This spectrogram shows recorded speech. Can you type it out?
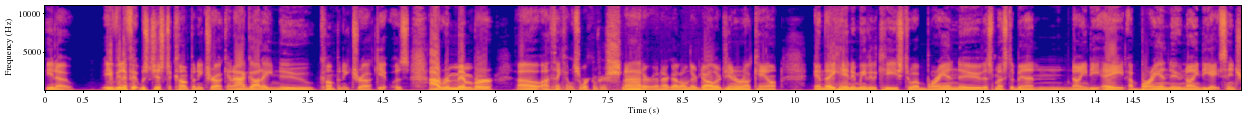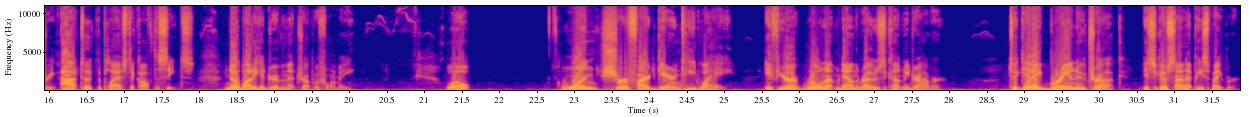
You know, even if it was just a company truck and I got a new company truck, it was I remember uh, I think I was working for Schneider and I got on their Dollar General account and they handed me the keys to a brand new this must have been 98, a brand new 98 Century. I took the plastic off the seats. Nobody had driven that truck before me. Well, one surefire guaranteed way, if you're rolling up and down the road as a company driver, to get a brand new truck is to go sign that piece of paper.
